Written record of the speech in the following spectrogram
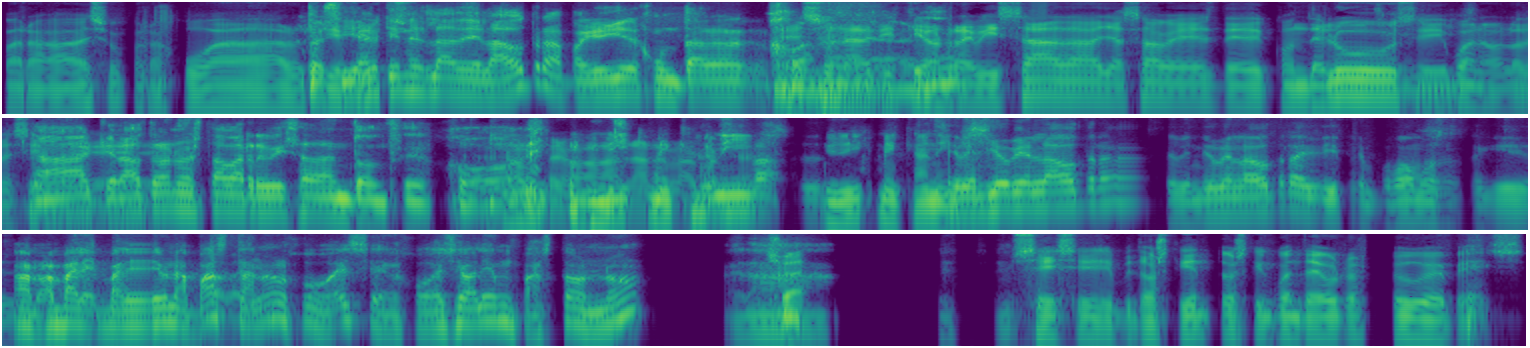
para eso, para jugar. Pues si ya 18. tienes la de la otra, ¿para qué quieres juntar? Es Joder. una edición revisada, ya sabes, de, con deluxe y Sí, bueno, lo de siempre. Ah, que la otra no estaba revisada entonces. Joder. No, pero Unique Mechanics. Se vendió bien la otra, se vendió bien la otra y dicen, pues vamos a seguir. Ah, vale, vale una pasta, ¿no? El juego ese. El juego ese valía un pastón, ¿no? Era- Sí. Sí, sí, 250 euros PVP. Sí,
